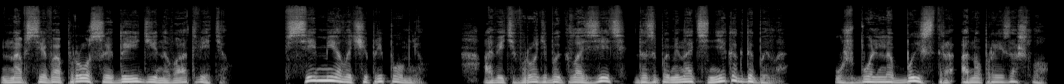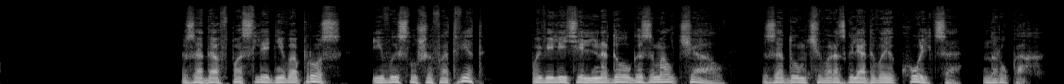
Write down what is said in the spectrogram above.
На все вопросы до единого ответил. Все мелочи припомнил. А ведь вроде бы глазеть да запоминать некогда было. Уж больно быстро оно произошло. Задав последний вопрос и выслушав ответ, повелитель надолго замолчал, задумчиво разглядывая кольца на руках.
